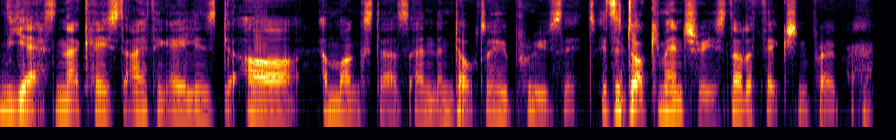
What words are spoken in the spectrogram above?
yes, in that case, I think aliens are amongst us, and, and Doctor Who proves it. It's a documentary. It's not a fiction program.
